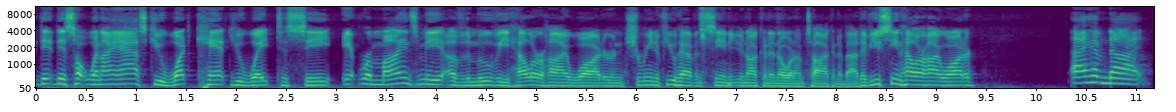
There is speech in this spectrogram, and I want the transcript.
this when I ask you what can't you wait to see, it reminds me of the movie Hell or High Water. And Charean, if you haven't seen it, you're not going to know what I'm talking about. Have you seen Hell or High Water? I have not.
